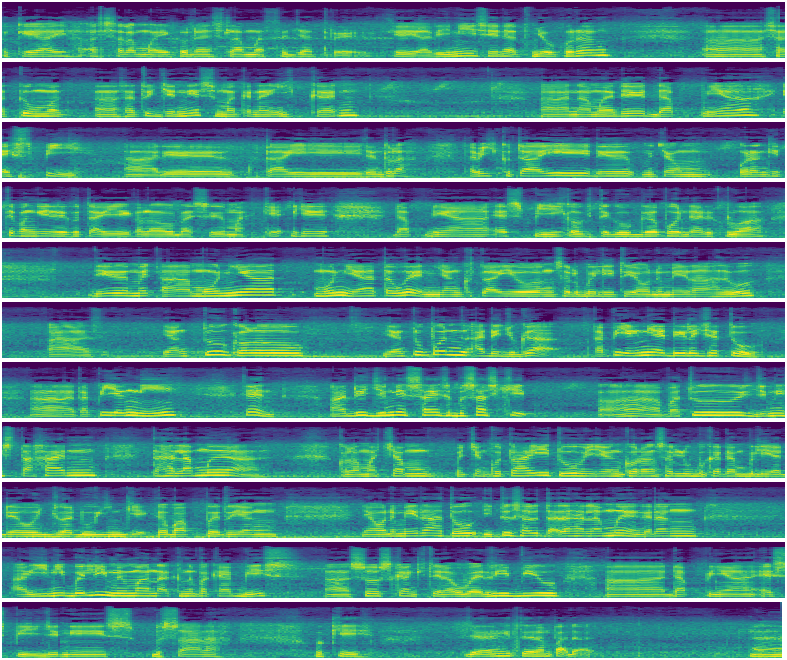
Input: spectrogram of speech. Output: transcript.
Okey, hai. Assalamualaikum dan selamat sejahtera. Okey, hari ni saya nak tunjuk korang uh, satu uh, satu jenis makanan ikan. Uh, nama dia Dapnia SP. Uh, dia kuta air macam tu lah. Tapi kuta air dia macam orang kita panggil dia kuta air. Kalau bahasa market dia Dapnia SP. Kalau kita google pun dah ada keluar. Dia uh, monia monia tahu kan yang kuta air orang selalu beli tu yang warna merah tu. Ah, yang tu kalau yang tu pun ada juga. Tapi yang ni ada lagi satu. Ha, tapi yang ni kan ada jenis saiz besar sikit. Ha, lepas tu jenis tahan tahan lama lah. Kalau macam macam kutu air tu macam korang selalu kadang beli ada orang jual RM2 ke berapa tu yang yang warna merah tu itu selalu tak tahan lama. Kadang hari ni beli memang nak kena pakai habis. Ha, so sekarang kita nak buat review uh, DAP punya SP jenis besar lah. Okey. Jangan kita nampak tak? Ha,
